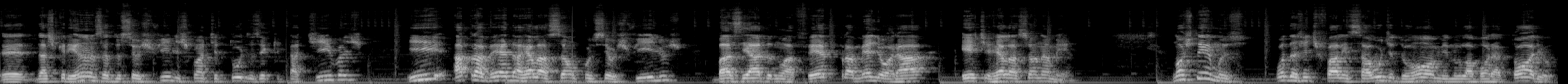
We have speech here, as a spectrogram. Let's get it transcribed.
é, das crianças, dos seus filhos com atitudes equitativas e, através da relação com seus filhos, baseada no afeto, para melhorar este relacionamento. Nós temos, quando a gente fala em saúde do homem no laboratório,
